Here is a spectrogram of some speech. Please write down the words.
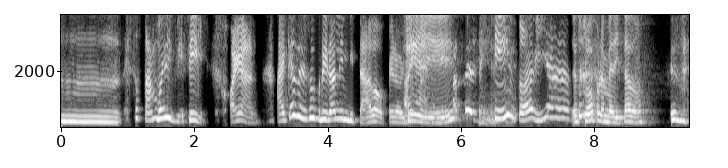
Mm, eso está muy difícil. Oigan, hay que hacer sufrir al invitado, pero sí, sí. todavía. Estuvo premeditado. Este,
